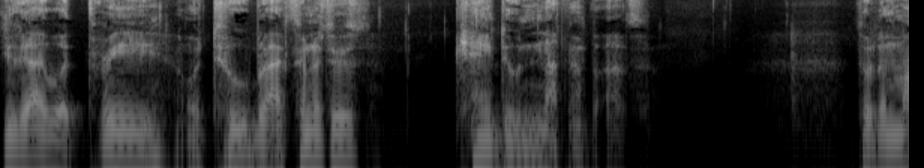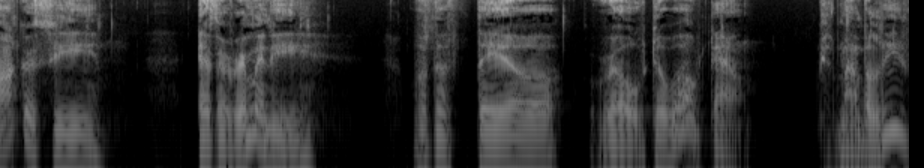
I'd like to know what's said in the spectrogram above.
You got what, three or two black senators can't do nothing for us. So democracy as a remedy was a fair road to walk down. It's my belief.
